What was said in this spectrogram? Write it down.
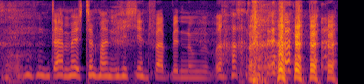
So. da möchte man nicht in Verbindung gebracht werden.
